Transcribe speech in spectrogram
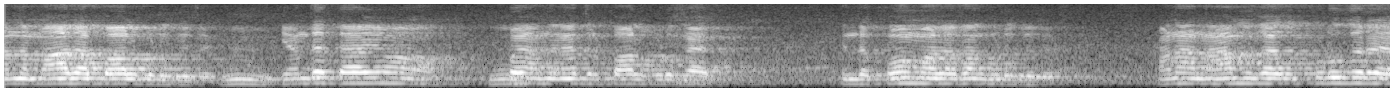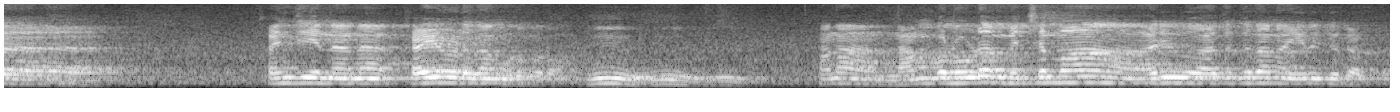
அந்த மாதா பால் கொடுக்குது. எந்த தாயும் போய் அந்த நேரத்தில் பால் கொடுக்காது. இந்த கோமாதா தான் கொடுக்குது. ஆனால் நமக்கு அது கொடுக்குற கஞ்சி என்னென்ன? கையோடு தான் கொடுக்குறோம். ஆனால் நம்மளோட மிச்சமாக அறிவு அதுக்கு தான் இருக்குது அப்போ.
